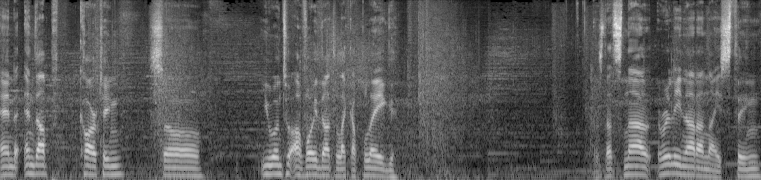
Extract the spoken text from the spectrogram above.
And end up carting, so you want to avoid that like a plague. Because that's not really not a nice thing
